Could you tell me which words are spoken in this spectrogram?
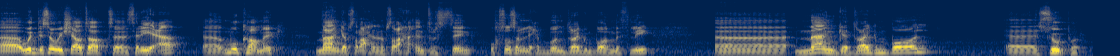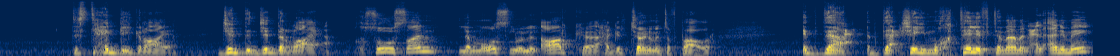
آه ودي أسوي shout out آه سريعة. آه مو كوميك مانجا بصراحة لأنه بصراحة interesting وخصوصا اللي يحبون Dragon Ball مثلي. آه مانجا Dragon Ball آه سوبر تستحق القراية. جدا جدا رائعة. خصوصا لما وصلوا لل arc حق ال Tournament of Power إبداع إبداع شيء مختلف تماما عن الأنمي.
